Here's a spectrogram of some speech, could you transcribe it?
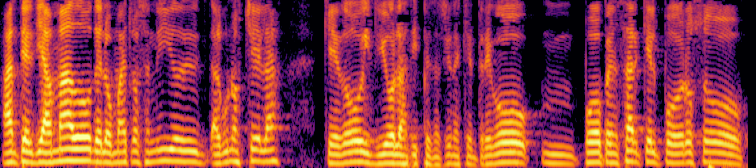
ante el llamado de los maestros ascendidos de algunos chelas, quedó y dio las dispensaciones que entregó. Mm, puedo pensar que el poderoso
